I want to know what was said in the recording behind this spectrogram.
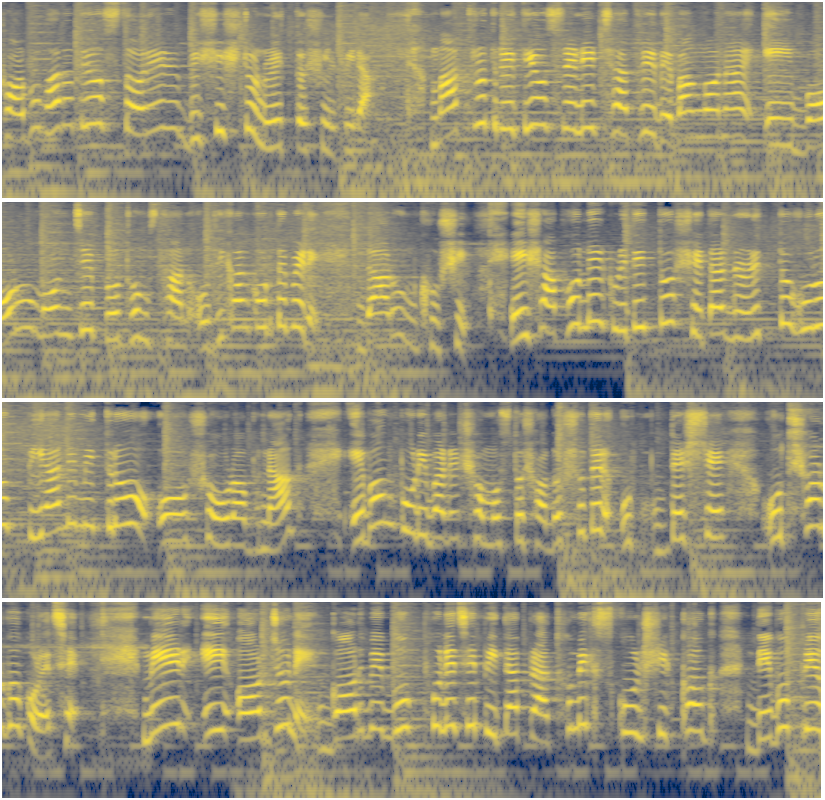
সর্বভারতীয় স্তরের বিশিষ্ট নৃত্যশিল্পীরা। মাত্র তৃতীয় শ্রেণির ছাত্রী দেবাঙ্গনা এই বড় মঞ্চে প্রথম স্থান অধিকার করতে পেরে দারুণ খুশি। এই সাফল্যের কৃতিত্ব সে তার নৃত্যগুরু পিয়ালি মিত্র ও সৌরভ নাগ এবং পরিবারের সমস্ত সদস্যদের উদ্দেশ্যে উৎসর্গ করেছে। মেয়ের এই অর্জনে গর্বে বুক ফুলেছে পিতা প্রাথমিক স্কুল শিক্ষক দেবপ্রিয়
